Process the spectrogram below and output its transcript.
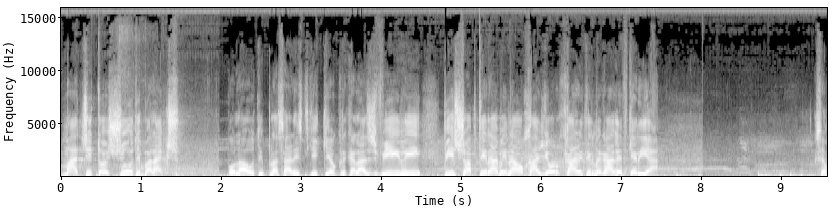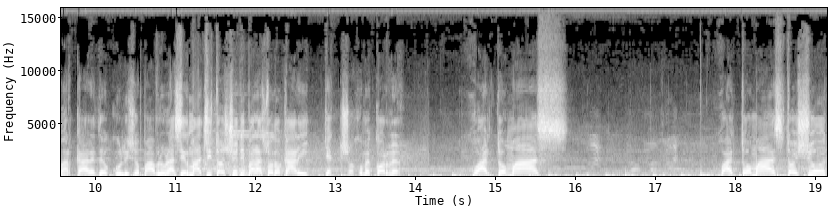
Μάτσι το σούτ την παλάξου. Ο Λαούτη πλασαρίστηκε και ο Κρικαλασβίλη. Πίσω από την άμυνα ο Χαγιόρ χάνει την μεγάλη ευκαιρία. Ξεμαρκάρεται ο Κούλης ο Παύλου. Να σύρματσει το σούτ παρά στο δοκάρι. Και έξω. Έχουμε κόρνερ. Χουάν Τομάς. Χουάν Τομάς το σούτ.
